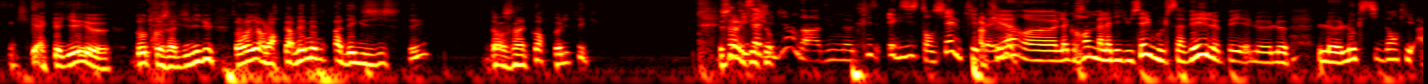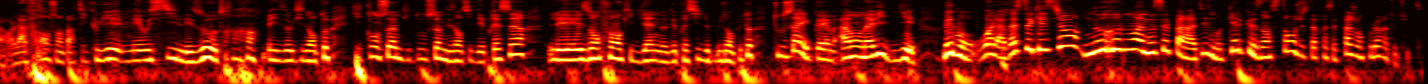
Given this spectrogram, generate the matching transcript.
qui accueillent euh, d'autres individus. On, on leur permet même pas d'exister dans un corps politique. Il s'agit bien d'une crise existentielle qui est d'ailleurs euh, la grande maladie du siècle, vous le savez, l'Occident, le, qui, alors la France en particulier, mais aussi les autres hein, pays occidentaux qui consomment, qui consomment des antidépresseurs, les enfants qui deviennent dépressifs de plus en plus tôt, tout ça est quand même, à mon avis, lié. Mais bon, voilà, vaste question, nous revenons à nos séparatismes dans quelques instants, juste après cette page en couleur, à tout de suite.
